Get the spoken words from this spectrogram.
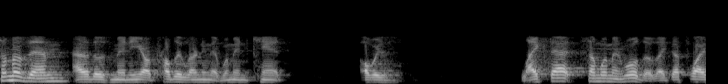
some of them out of those many are probably learning that women can't always like that. Some women will though. Like that's why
